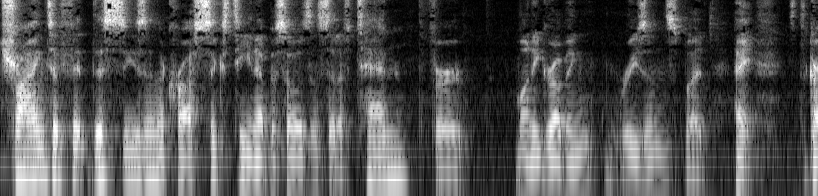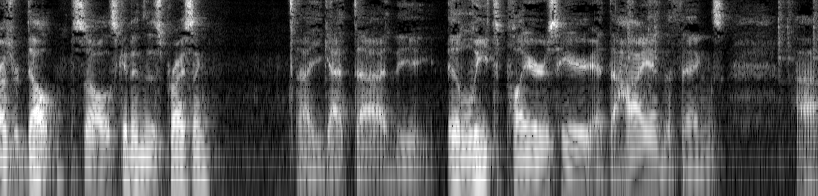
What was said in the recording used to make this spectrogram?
trying to fit this season across 16 episodes instead of 10 for money grubbing reasons. But hey, the cards were dealt, so let's get into this pricing. Uh, you got uh, the elite players here at the high end of things. Uh,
